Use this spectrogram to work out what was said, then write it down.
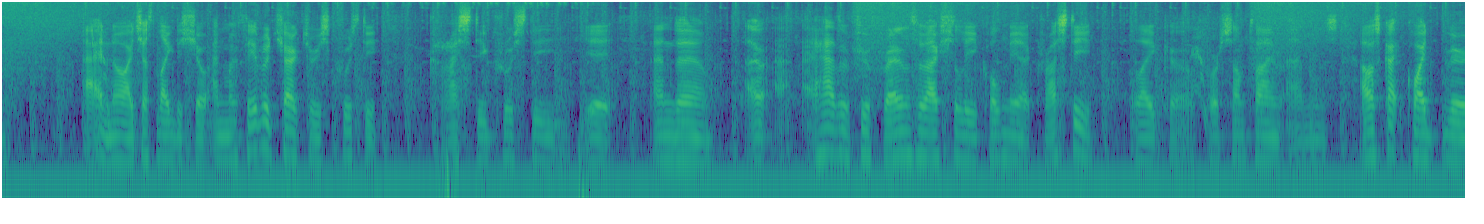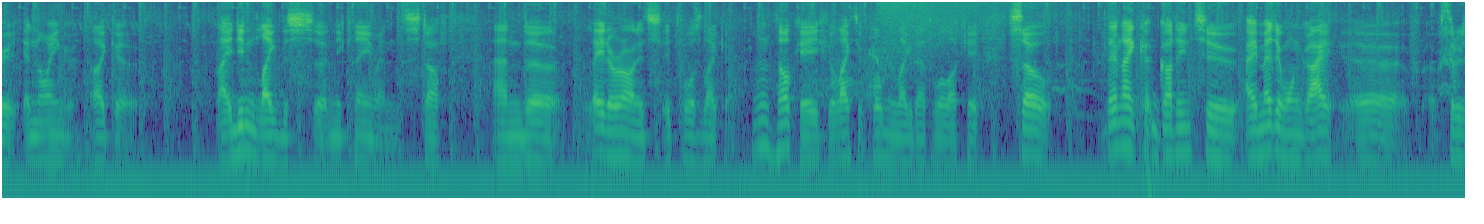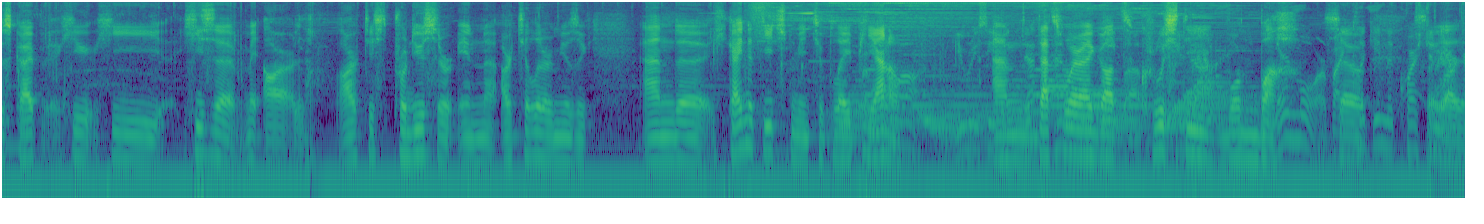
I know, I just like the show, and my favorite character is Krusty, Krusty, Krusty, yeah, and I, I I had a few friends who actually called me a Krusty, like uh, for some time, and I was quite quite very annoying, like uh, I didn't like this uh, nickname and stuff, and uh, later on it's it was like "Mm, okay if you like to call me like that well okay. So then I got into I met one guy uh, through Skype. He he he's a artist producer in uh, artillery music. And he kind of taught me to play piano and that's where I got. Krusty von Bach so so yeah,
